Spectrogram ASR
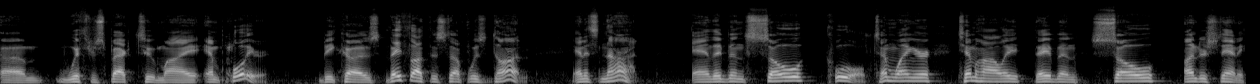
um, with respect to my employer because they thought this stuff was done and it's not. And they've been so cool. Tim Wenger, Tim Holly, they've been so understanding.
